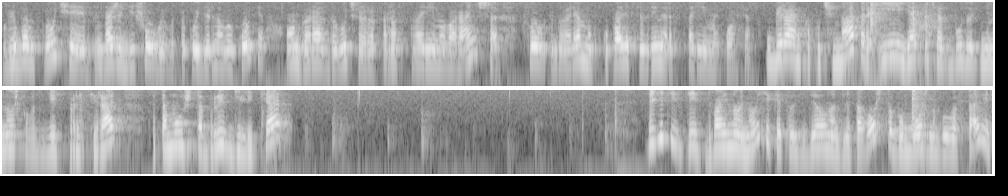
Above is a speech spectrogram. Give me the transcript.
в любом случае, даже дешевый вот такой зерновой кофе, он гораздо лучше растворимого раньше. К слову-то говоря, мы покупали все время растворимый кофе. Убираем капучинатор, и я сейчас буду немножко вот здесь протирать, потому что брызги летят, Видите, здесь двойной носик, это сделано для того, чтобы можно было ставить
